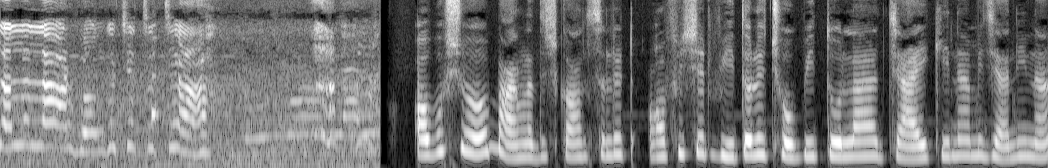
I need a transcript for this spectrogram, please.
লা আর বঙ্গ চা অবশ্য বাংলাদেশ কনসুলেট অফিসের ভিতরে ছবি তোলা যায় কিনা আমি জানি না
